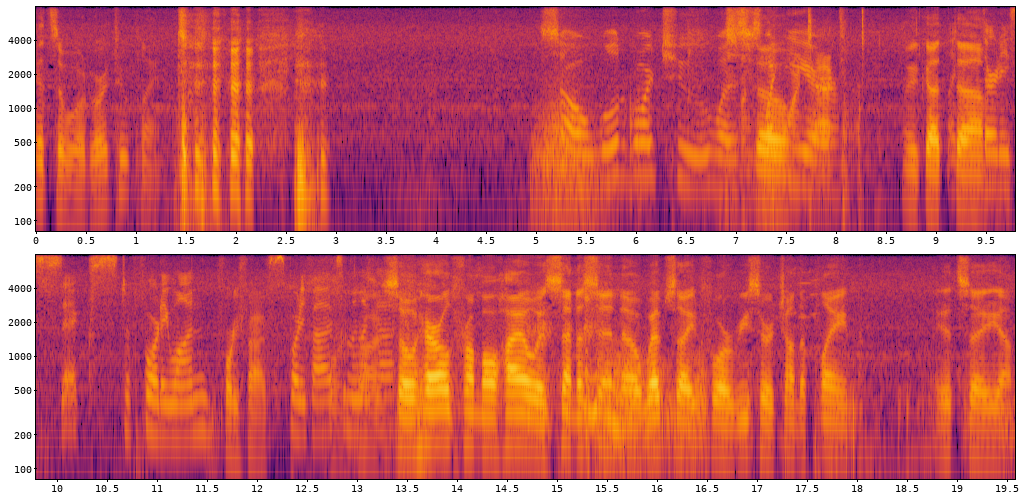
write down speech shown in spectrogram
It's a World War II plane. So World War II was So- what year? Intact. We've got like um, 36 to 41. 45. 45, something like that. So Harold from Ohio has sent us in a website for research on the plane. It's a um,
